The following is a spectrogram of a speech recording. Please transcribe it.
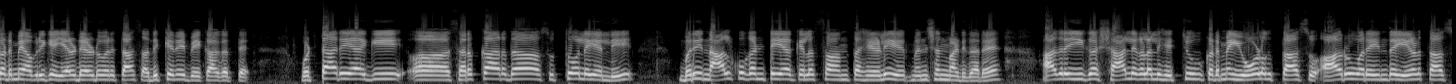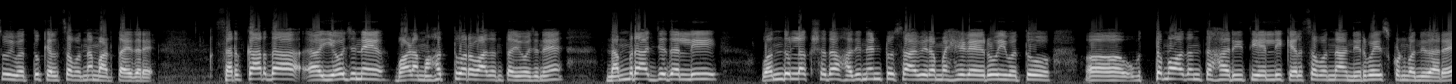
ಕಡಿಮೆ ಅವರಿಗೆ ಎರಡು ಎರಡೂವರೆ ತಾಸು ಅದಕ್ಕೇ ಬೇಕಾಗತ್ತೆ. ಒಟ್ಟಾರೆಯಾಗಿ ಸರ್ಕಾರದ ಸುತ್ತೋಲೆಯಲ್ಲಿ ಬರೀ ನಾಲ್ಕು ಗಂಟೆಯ ಕೆಲಸ ಅಂತ ಹೇಳಿ ಮೆನ್ಷನ್ ಮಾಡಿದ್ದಾರೆ. ಆದರೆ ಈಗ ಶಾಲೆಗಳಲ್ಲಿ ಹೆಚ್ಚು ಕಡಿಮೆ ಏಳು ತಾಸು, ಆರೂವರೆಯಿಂದ ಏಳು ತಾಸು ಇವತ್ತು ಕೆಲಸವನ್ನು ಮಾಡ್ತಾ ಇದ್ದಾರೆ. ಸರ್ಕಾರದ ಯೋಜನೆ ಭಾಳ ಮಹತ್ವರವಾದಂಥ ಯೋಜನೆ. ನಮ್ಮ ರಾಜ್ಯದಲ್ಲಿ ಒಂದು ಲಕ್ಷದ ಹದಿನೆಂಟು ಸಾವಿರ ಮಹಿಳೆಯರು ಇವತ್ತು ಉತ್ತಮವಾದಂತಹ ರೀತಿಯಲ್ಲಿ ಕೆಲಸವನ್ನು ನಿರ್ವಹಿಸ್ಕೊಂಡು ಬಂದಿದ್ದಾರೆ.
